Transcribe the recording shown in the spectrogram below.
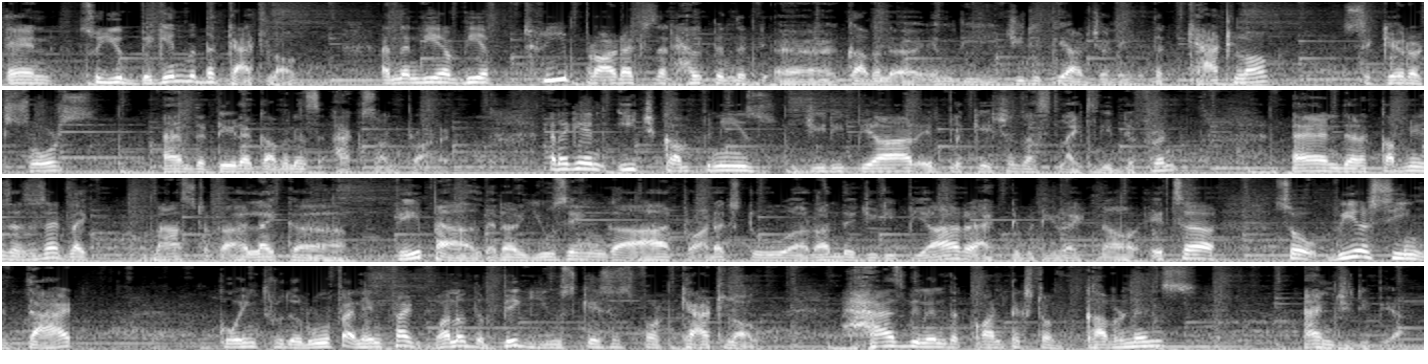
And so you begin with the catalog, and then we have, we have three products that help in the, uh, govern, uh, in the GDPR journey. The catalog, secure at source, and the data governance Axon product. And again, each company's GDPR implications are slightly different. And there are companies, as I said, like Mastercard, like uh, PayPal, that are using uh, our products to uh, run their GDPR activity right now. It's a so we are seeing that going through the roof. And in fact, one of the big use cases for catalog has been in the context of governance and GDPR.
